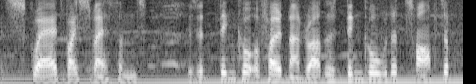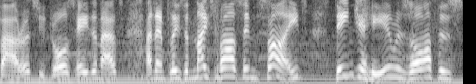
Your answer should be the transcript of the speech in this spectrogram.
It's squared by Smith and there's a dink over Ferdinand rather. There's a dink over the top to Barratt who draws Hayden out and then plays a nice pass inside. Danger here as Arthurs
